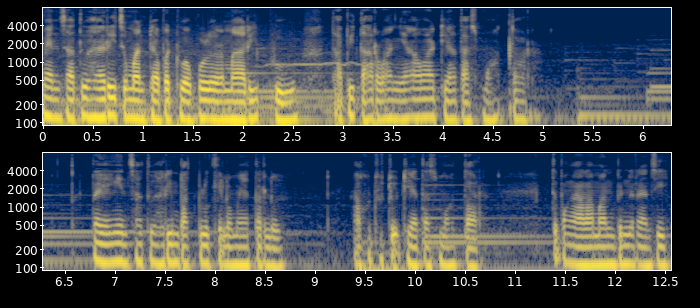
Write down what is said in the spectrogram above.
men satu hari cuma dapat 25 ribu tapi taruhan nyawa di atas motor. Bayangin satu hari 40 km loh. Aku duduk di atas motor. Itu pengalaman beneran sih.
